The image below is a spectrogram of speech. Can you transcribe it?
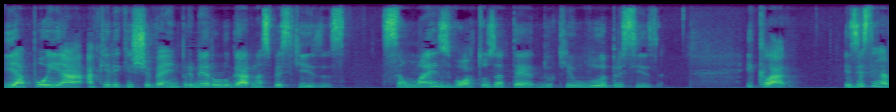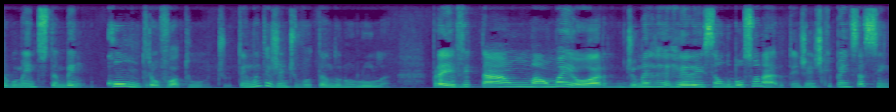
e apoiar aquele que estiver em primeiro lugar nas pesquisas. São mais votos até do que o Lula precisa. E claro, existem argumentos também contra o voto útil. Tem muita gente votando no Lula para evitar um mal maior de uma reeleição do Bolsonaro. Tem gente que pensa assim.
